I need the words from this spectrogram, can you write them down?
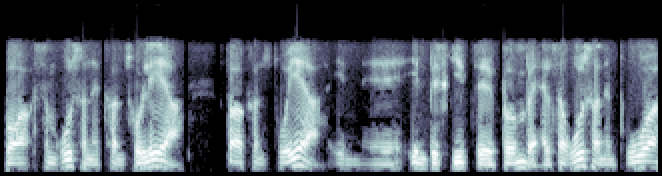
hvor som russerne kontrollerer for at konstruere en, øh, en beskidt øh, bombe. Altså russerne bruger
